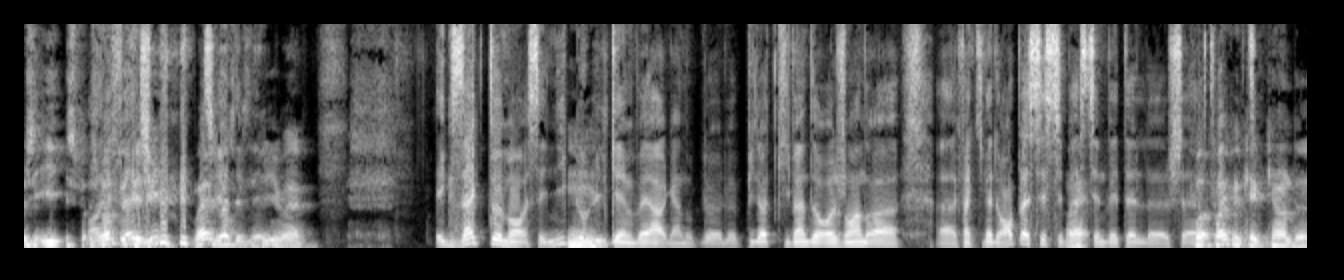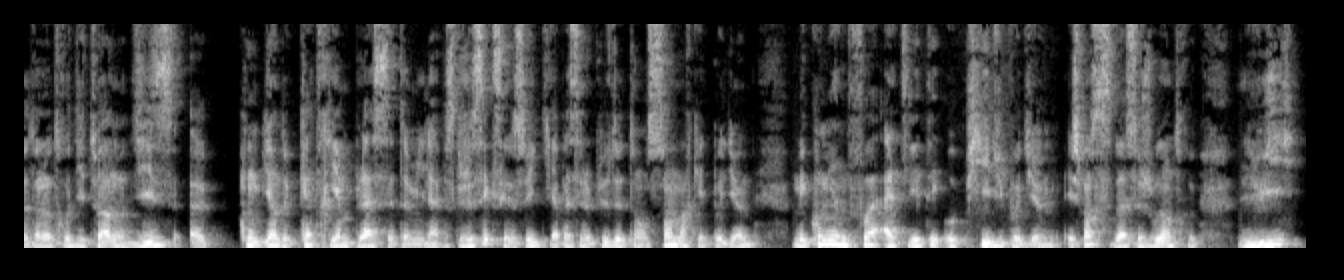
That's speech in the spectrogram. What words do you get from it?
je, pense que c'est lui. Ouais, je pense que c'est lui, ouais. Exactement, c'est Nico mm. Hülkenberg, hein, donc le, le, pilote qui vient de rejoindre, euh, euh enfin qui vient de remplacer Sébastien ouais. Vettel euh, chez. Faudrait que quelqu'un dans notre auditoire nous dise euh, combien de quatrième place cet homme il a, parce que je sais que c'est celui qui a passé le plus de temps sans marquer de podium, mais combien de fois a-t-il été au pied du podium? Et je pense que ça doit se jouer entre lui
